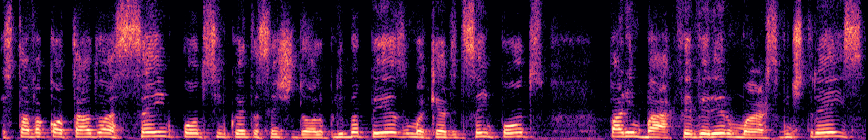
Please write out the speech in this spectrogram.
estava cotado a 100,50 centos de dólar por libra peso, uma queda de 100 pontos. Para embarque fevereiro-março 23,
